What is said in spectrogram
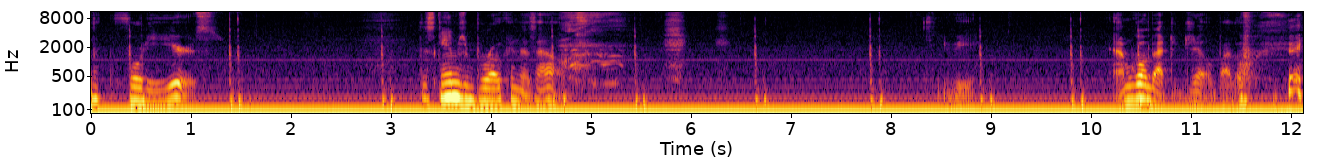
like forty years. This game's broken as hell. I'm going back to jail, by the way.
